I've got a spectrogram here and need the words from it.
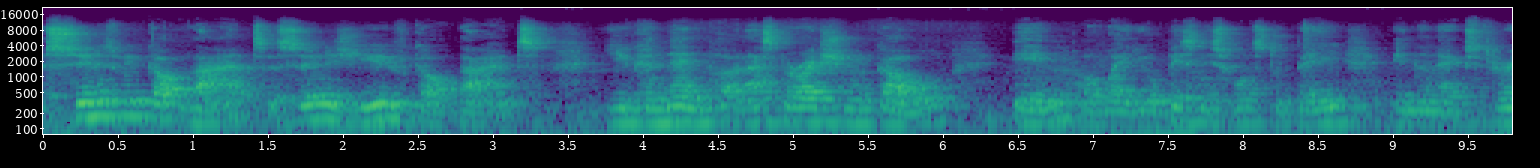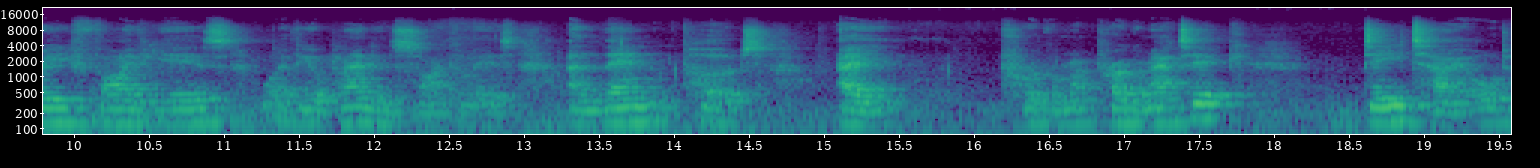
As soon as we've got that, as soon as you've got that, you can then put an aspirational goal in of where your business wants to be in the next three, five years, whatever your planning cycle is, and then put a program- programmatic, detailed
